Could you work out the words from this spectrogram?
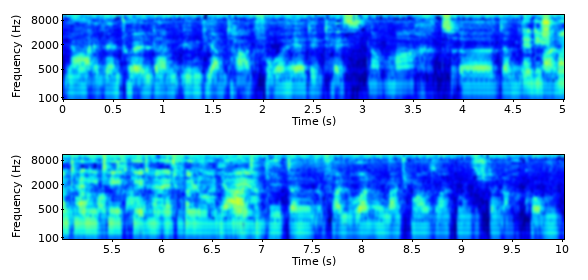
ja, eventuell dann irgendwie am Tag vorher den Test noch macht, äh, damit ja, die Spontanität geht halt verloren. Ja, ja, die geht dann verloren und manchmal sagt man sich dann, ach komm,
